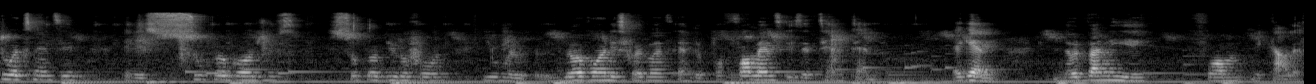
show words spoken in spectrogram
too expensive. It is super gorgeous, super beautiful. You will love wearing this fragrance and the performance is a 10-10. Again, Note Vanille from Micallef.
